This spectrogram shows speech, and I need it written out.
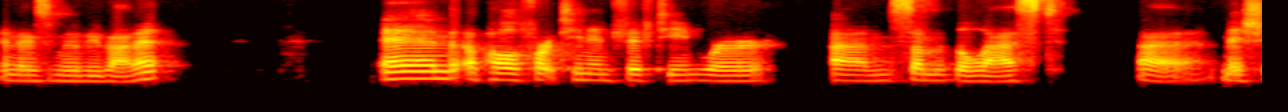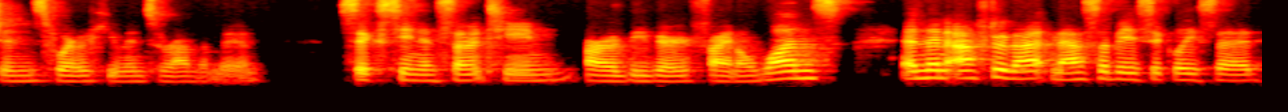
and there's a movie about it. And Apollo 14 and 15 were um, some of the last uh, missions where humans were on the moon. 16 and 17 are the very final ones. And then after that, NASA basically said,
